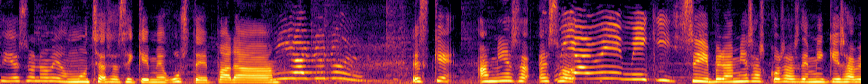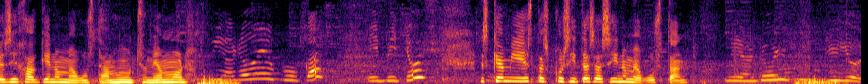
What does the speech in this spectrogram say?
Y eso no veo muchas, así que me guste para... Es que a mí esa, eso... Mickey. Sí, pero a mí esas cosas de Mickey, sabes, hija, que no me gustan mucho, mi amor. Mira, no me buscas. ¿Y pitos? Es que a mí estas cositas así no me gustan. Mira, no hay pitillos.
